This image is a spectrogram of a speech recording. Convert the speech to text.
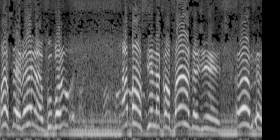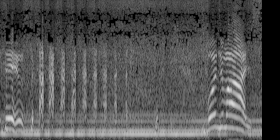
Olha você vê, galera, o cubano, a balsinha na copada, gente. Oh, meu Deus. Bom demais.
